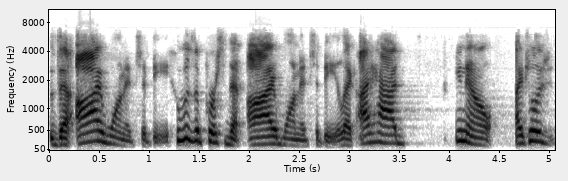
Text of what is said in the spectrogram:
that I wanted to be. Who was the person that I wanted to be? Like I had, you know, I told you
